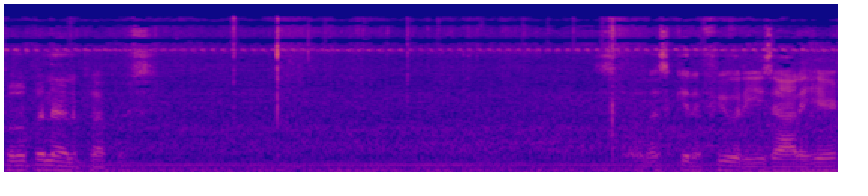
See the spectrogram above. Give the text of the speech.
Full of banana peppers. So let's get a few of these out of here.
